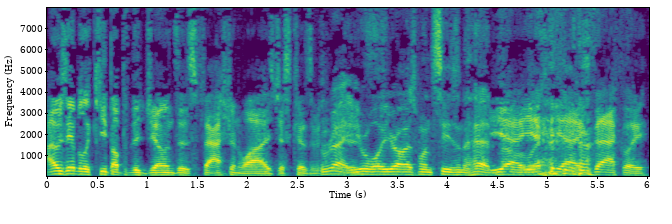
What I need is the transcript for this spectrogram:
I was able to keep up with the Joneses fashion wise just because of Right. his- You're, well, you're always one season ahead. yeah, probably. yeah, yeah, exactly.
